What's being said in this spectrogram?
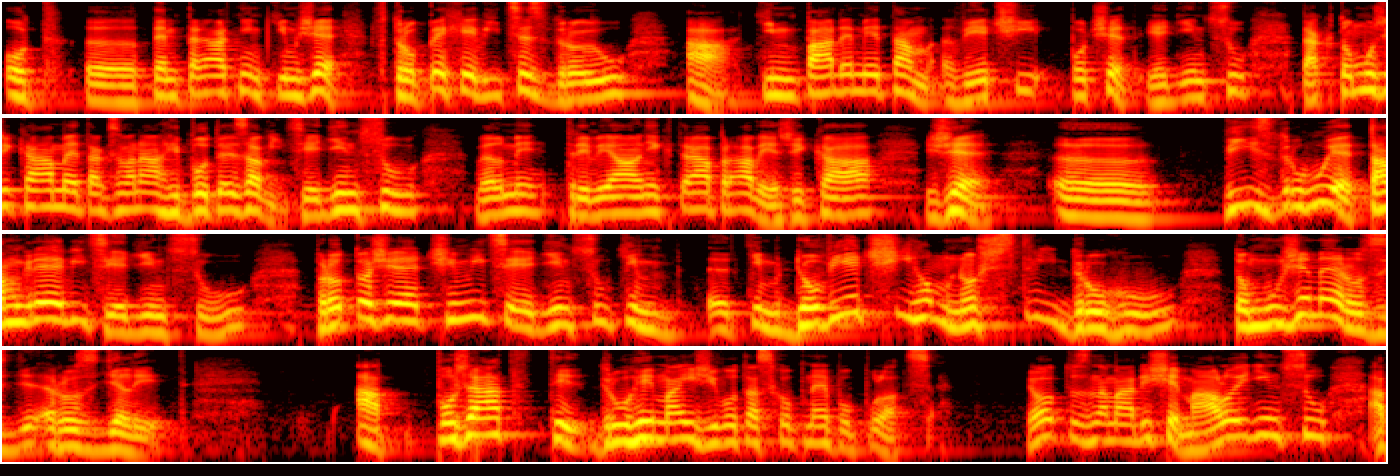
od e, temperátním tím, že v tropech je více zdrojů a tím pádem je tam větší počet jedinců, tak tomu říkáme takzvaná hypotéza víc jedinců, velmi triviálně, která právě říká, že e, víc druhů je tam, kde je víc jedinců, protože čím víc jedinců, tím, tím do většího množství druhů to můžeme rozdělit a pořád ty druhy mají životaschopné populace. Jo, to znamená, když je málo jedinců a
